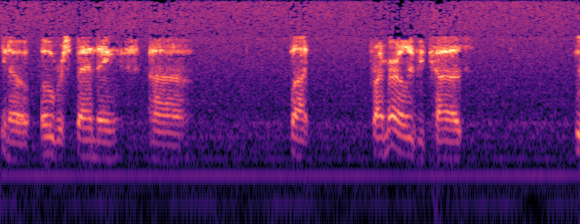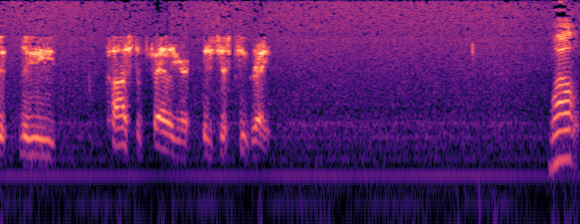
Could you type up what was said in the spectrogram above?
you know, overspending, uh, but primarily because the, the cost of failure is just too great. Well,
